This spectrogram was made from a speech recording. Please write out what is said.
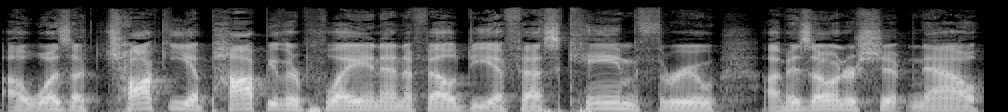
uh, was a chalky, a popular play in NFL DFS, came through. Um, his ownership now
